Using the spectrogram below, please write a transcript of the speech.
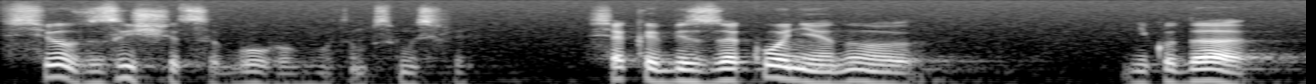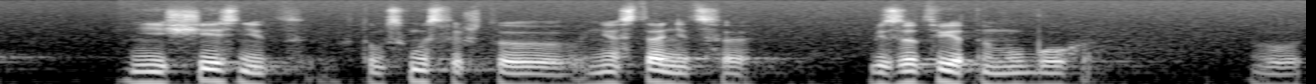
все взыщется Богом в этом смысле. Всякое беззаконие, оно никуда не исчезнет в том смысле, что не останется безответным у Бога. Вот.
